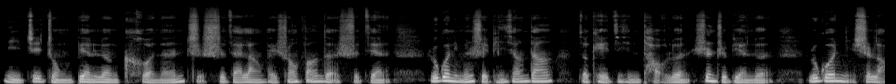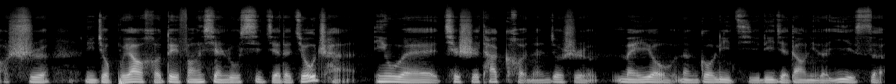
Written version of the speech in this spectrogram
你这种辩论可能只是在浪费双方的时间。如果你们水平相当，则可以进行讨论甚至辩论。如果你是老师，你就不要和对方陷入细节的纠缠，因为其实他可能就是没有能够立即理解到你的意思。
